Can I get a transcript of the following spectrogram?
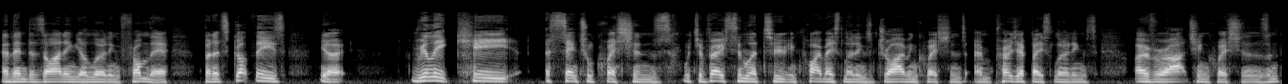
and then designing your learning from there. But it's got these, you know, really key essential questions, which are very similar to inquiry based learning's driving questions and project based learning's overarching questions. And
